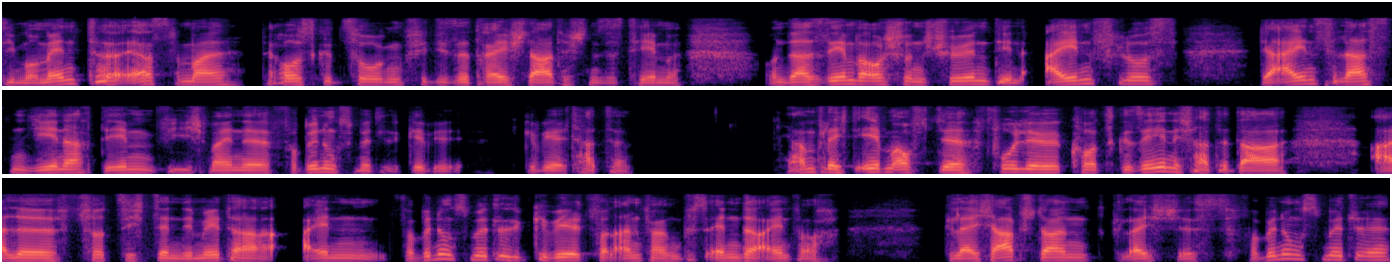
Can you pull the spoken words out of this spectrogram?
die Momente erst einmal herausgezogen für diese drei statischen Systeme. Und da sehen wir auch schon schön den Einfluss der Einzellasten, je nachdem, wie ich meine Verbindungsmittel gewählt hatte. Wir haben vielleicht eben auf der Folie kurz gesehen, ich hatte da alle 40 Zentimeter ein Verbindungsmittel gewählt, von Anfang bis Ende einfach gleicher Abstand, gleiches Verbindungsmittel.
